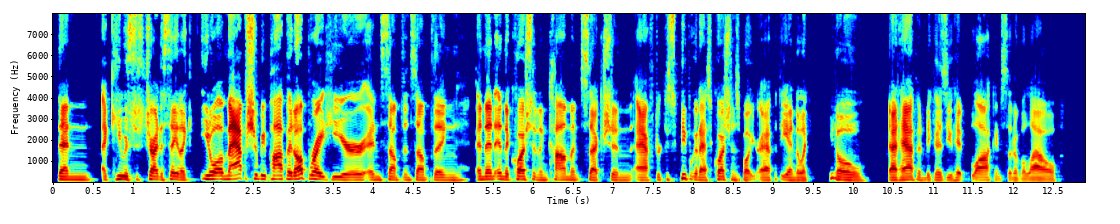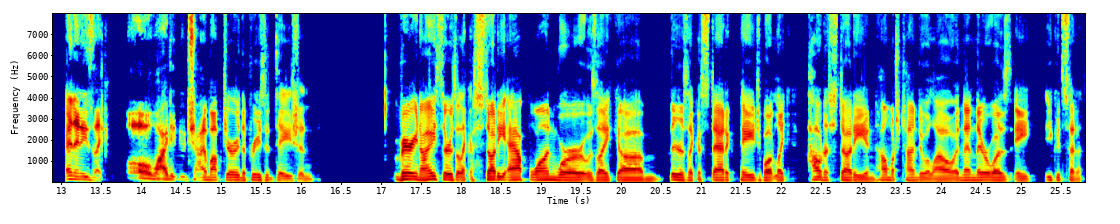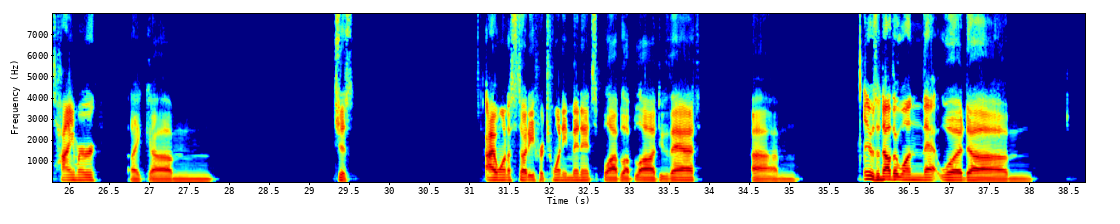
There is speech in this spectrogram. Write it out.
then like he was just trying to say like you know a map should be popping up right here and something something. And then in the question and comment section after because people could ask questions about your app at the end like you know that happened because you hit block instead of allow. And then he's like oh why didn't you chime up during the presentation? Very nice. There's like a study app one where it was like um there's like a static page about like how to study and how much time to allow. And then there was a you could set a timer like um just I want to study for 20 minutes, blah blah blah, do that. Um there was another one that would um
